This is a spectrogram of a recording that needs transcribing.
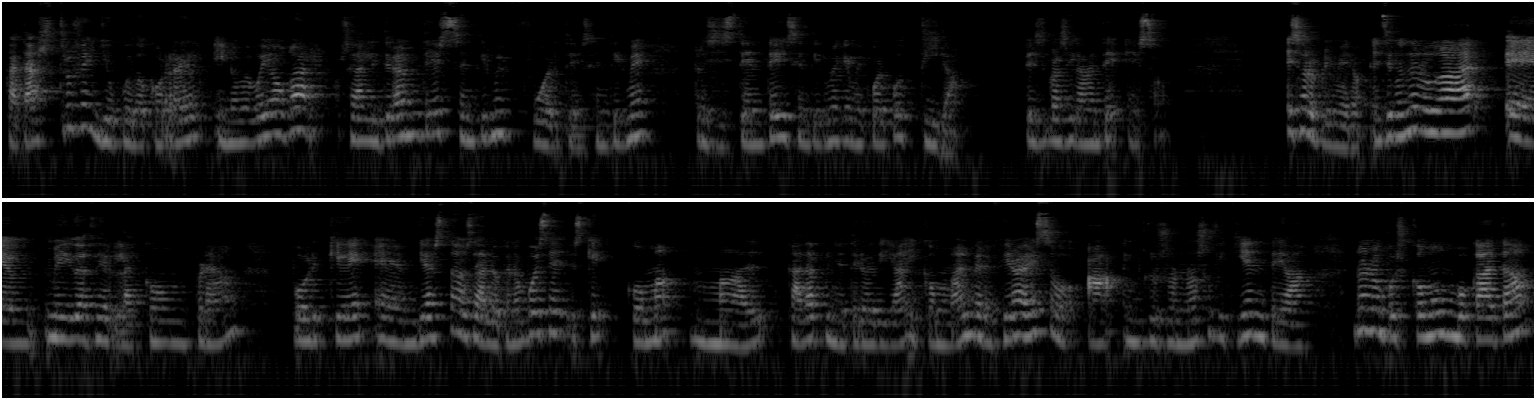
catástrofe, yo puedo correr y no me voy a ahogar. O sea, literalmente es sentirme fuerte, sentirme resistente y sentirme que mi cuerpo tira. Es básicamente eso. Eso lo primero. En segundo lugar, em, me he ido a hacer la compra porque em, ya está, o sea, lo que no puede ser es que coma mal cada puñetero día, y con mal me refiero a eso, a incluso no suficiente, a, no, no, pues como un bocata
